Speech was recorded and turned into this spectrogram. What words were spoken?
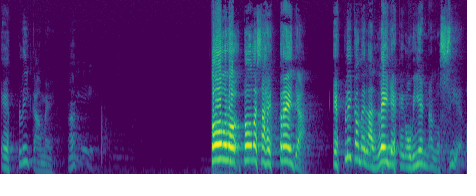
Explícame. Todas esas estrellas. Explícame las leyes que gobiernan los cielos.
